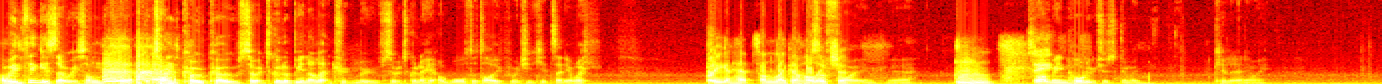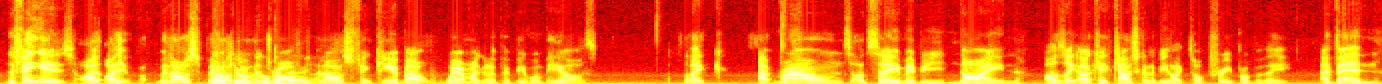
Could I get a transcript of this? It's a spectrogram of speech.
I mean, the thing is though, it's on it's on Koko, so it's going to be an electric move, so it's going to hit a water type, which he hits anyway. or you can hit something like a But it's a Hawlucha. So I mean, mean, Hawlucha's going to kill it anyway. the thing is, I, I when I was when Not I was doing the draft Berry. and I was thinking about where am I going to put people on PRs, like at round I'd say maybe nine, I was like, okay, Cav's going to be like top three probably, and then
